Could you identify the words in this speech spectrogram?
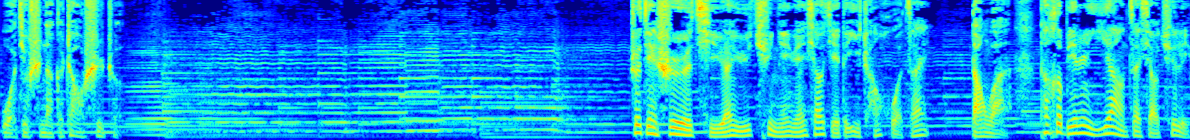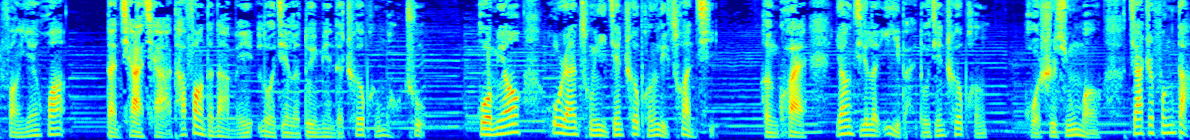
我就是那个肇事者。”这件事起源于去年元宵节的一场火灾。当晚，他和别人一样在小区里放烟花，但恰恰他放的那枚落进了对面的车棚某处，火苗忽然从一间车棚里窜起，很快殃及了一百多间车棚，火势凶猛，加之风大。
